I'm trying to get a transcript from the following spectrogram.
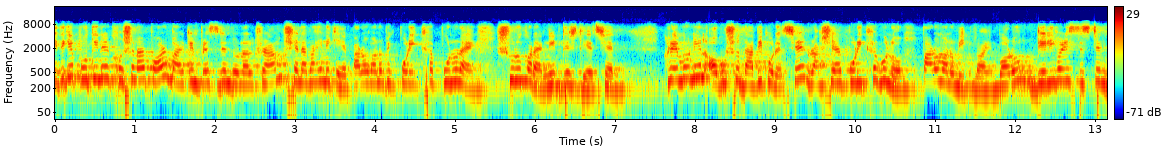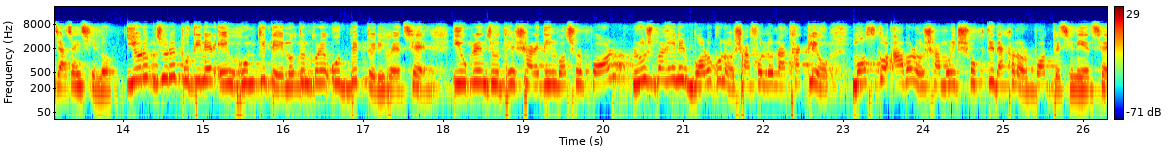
এদিকে পুতিনের ঘোষণার পর মার্কিন প্রেসিডেন্ট ডোনাল্ড ট্রাম্প সেনাবাহিনীকে পারমাণবিক পরীক্ষা পুনরায় শুরু করার নির্দেশ দিয়েছেন। ক্রেমনিল অবশ্য দাবি করেছে, রাশিয়ার পরীক্ষাগুলো পারমাণবিক নয়, বরং ডেলিভারি সিস্টেম যাচাই ছিল। ইউরোপ জুড়ে পুতিনের এই হুমকিতে নতুন করে উদ্বেগ তৈরি হয়েছে। ইউক্রেন যুদ্ধের সাড়ে তিন বছর পর রুশ বাহিনীর বড় কোনো সাফল্য না থাকলেও মস্কো আবারও সামরিক শক্তি দেখানোর পথ বেছে নিয়েছে।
